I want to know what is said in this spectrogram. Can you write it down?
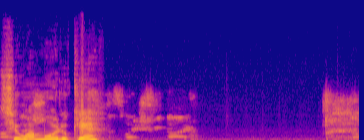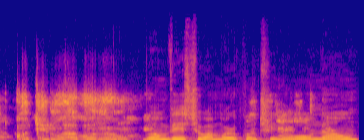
Se o amor o quê? Continuava ou não. Vamos ver se o amor continua ou não.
